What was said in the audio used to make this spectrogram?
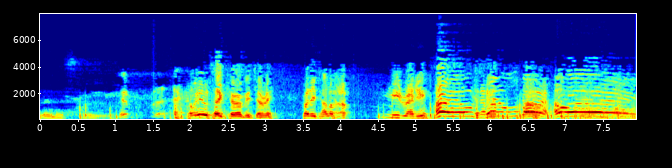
Let me sleep. We'll take care of me, Jerry. Ready, Tonto? me ready. Hail, Get him up, Silver! Scout. Away!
